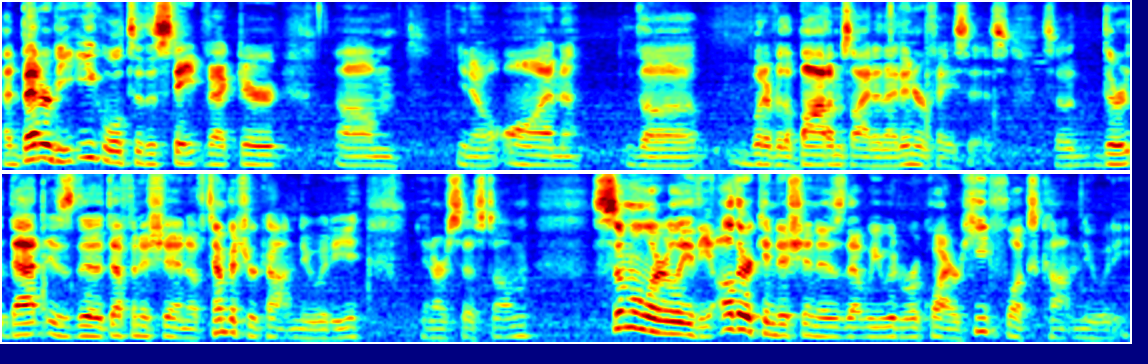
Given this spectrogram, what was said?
had better be equal to the state vector um, you know, on the whatever the bottom side of that interface is. So there, that is the definition of temperature continuity in our system. Similarly, the other condition is that we would require heat flux continuity.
